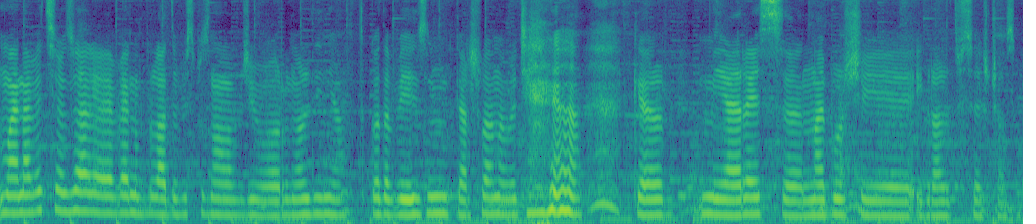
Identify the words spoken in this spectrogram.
Moja največja želja je vedno bila, da bi spoznala v živo Ronaldinja, tako da bi z njim kar šla na večer, ker mi je res eh, najboljši igralec vseh časov.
